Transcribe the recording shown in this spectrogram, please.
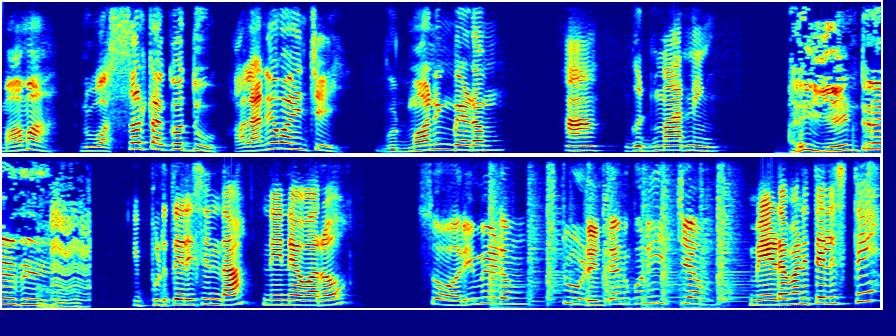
మామ నువ్వు అస్సలు తగ్గొద్దు. అలానే వాయించేయి. Good morning madam. ఆ, గుడ్ మార్నింగ్. అరే ఏంట్రా ఇది? ఇప్పుడు తెలిసిందా నేనెవరో? సారీ మేడం. స్టూడెంట్ అనుకుని ఇచ్చాం. మేడం అని తెలిస్తే?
